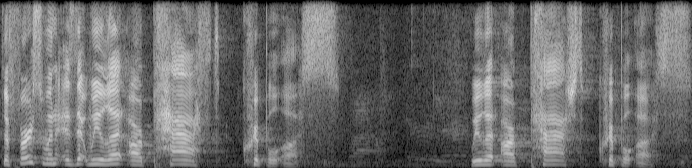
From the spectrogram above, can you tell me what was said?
The first one is that we let our past cripple us. We let our past cripple us.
